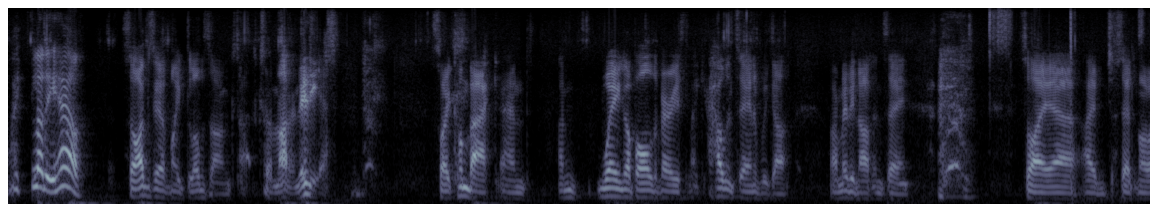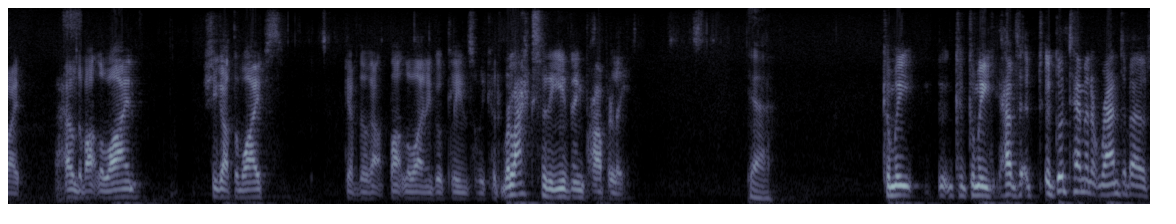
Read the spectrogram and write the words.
I'm like bloody hell. So obviously I have my gloves on because I'm not an idiot. So I come back and I'm weighing up all the various like how insane have we got, or maybe not insane. so I uh, I just said to my wife, I held the bottle of wine, she got the wipes, give the bottle of wine a good clean so we could relax for the evening properly. Yeah. Can we can we have a good ten minute rant about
